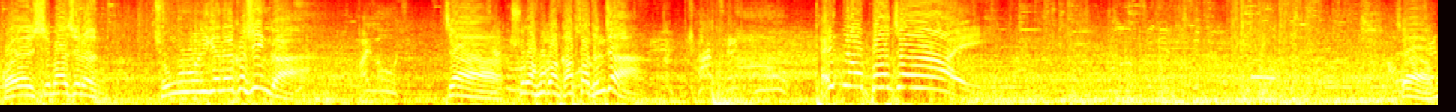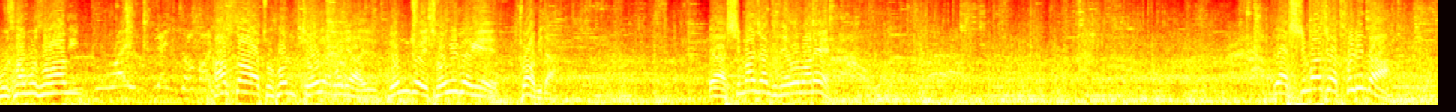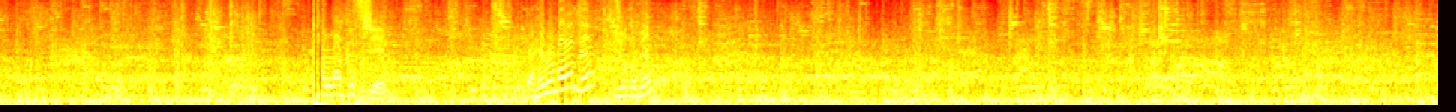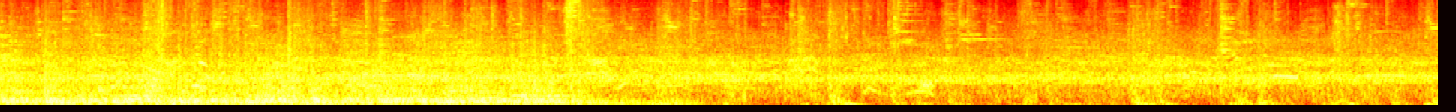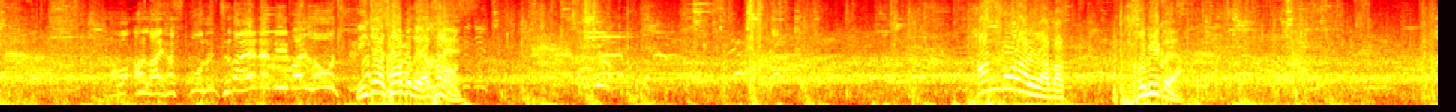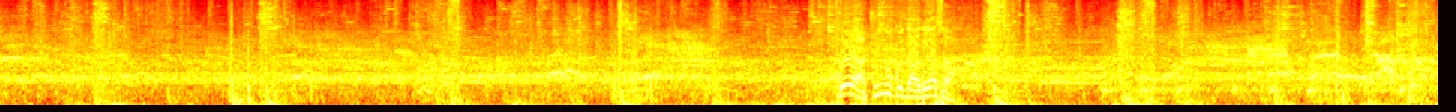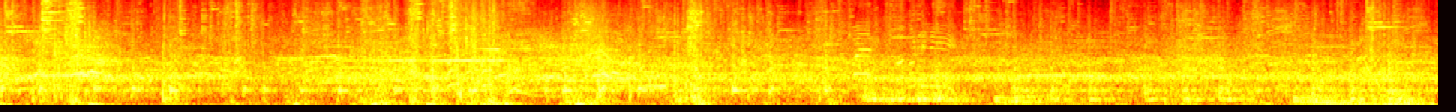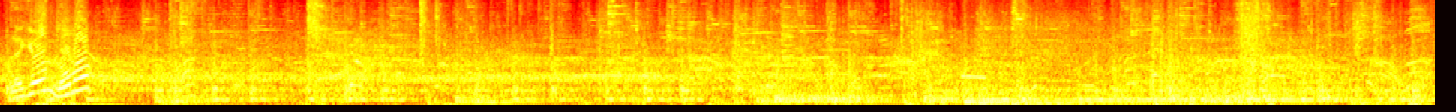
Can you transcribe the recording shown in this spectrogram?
과연 시마즈는 중국을 이겨낼 것인가? 자, 추가 후반 갑사 등장! 백명 번자이! 자, 무서무서한 갑사와 조선 정, 뭐냐, 이 명조의 정일병의 조합이다. 야, 시마즈한테 대볼만해. 야, 시마즈가 털린다. 팔랑크스지. 야, 해볼만한데? 이 정도면? 닌자가 생각보다 약하네. 판도라를 아마 검일 거야. 뭐야 중국군 나 어디 갔어? 레기온 로마?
